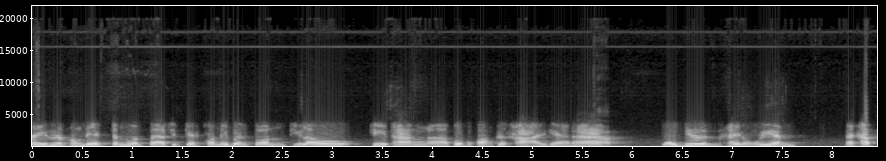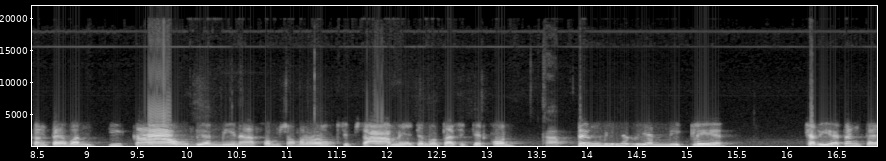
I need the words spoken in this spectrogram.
ในเรื่องของเด็กจำนวน 87 คนในเบื้องต้นที่เราที่ทางอ่าผู้ปกครองเครือข่ายเนี่ยนะครับได้ยื่นให้โรงเรียนนะครับ ตั้งแต่วันที่ 9 เดือนมีนาคม 2563 เนี่ยจำนวน 87 คนครับ ซึ่งมีนักเรียนมีเกรด เฉลี่ยตั้งแต่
